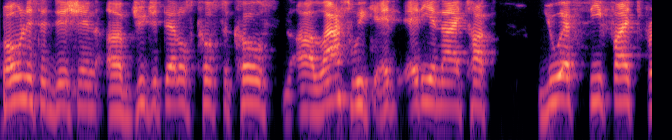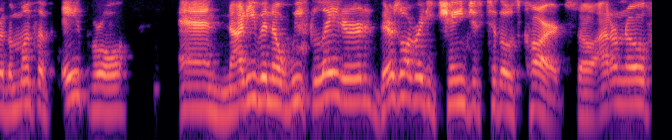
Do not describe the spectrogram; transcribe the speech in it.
bonus edition of Jujiteros Coast to Coast. Uh, last week, Ed- Eddie and I talked UFC fights for the month of April and not even a week later, there's already changes to those cards. So I don't know if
